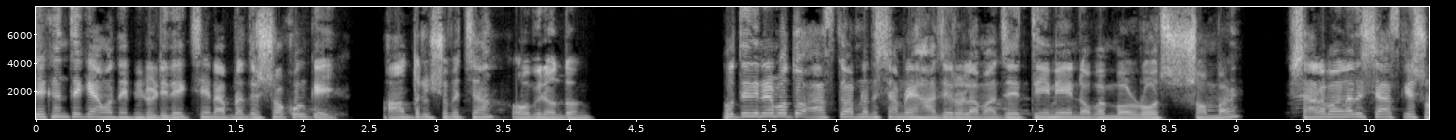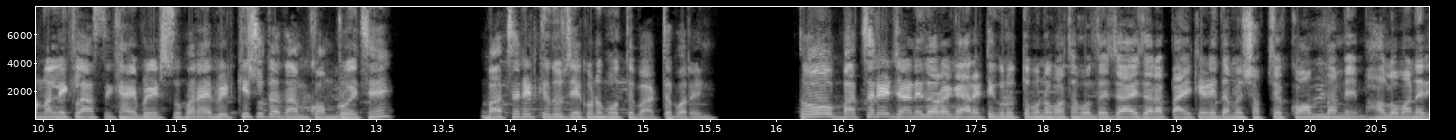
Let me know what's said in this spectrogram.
যেখান থেকে আমাদের ভিডিওটি দেখছেন, আপনাদের সকলকেই আন্তরিক শুভেচ্ছা ও অভিনন্দন। প্রতিদিনের মতো আজকে আপনাদের সামনে হাজির হলাম আজ তিনে নভেম্বর, রোজ সোমবার। সারা বাংলাদেশে আজকে Sonali classic hybrid super hybrid কিছুটা দাম কম রয়েছে। বাচ্চা রেট কিন্তু যে কোনো মুহূর্তে বাড়তে পারেন তো বাচ্চা রেট জানিয়ে দেওয়ার আগে আরেকটি গুরুত্বপূর্ণ কথা বলতে চাই, যারা পাইকারি দামে সবচেয়ে কম দামে ভালো মানের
